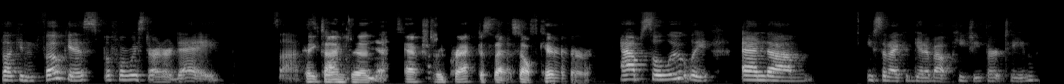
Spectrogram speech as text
fucking focus before we start our day. Sucks. Take time to actually practice that self care. Absolutely. And um, you said I could get about PG 13.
